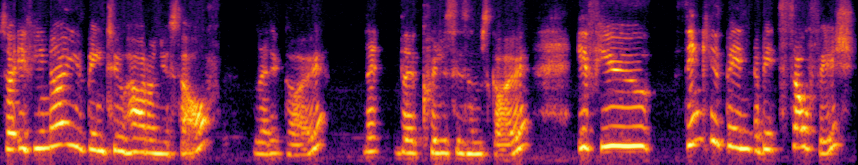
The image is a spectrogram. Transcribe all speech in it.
So if you know you've been too hard on yourself let it go. Let the criticisms go. If you think you've been a bit selfish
